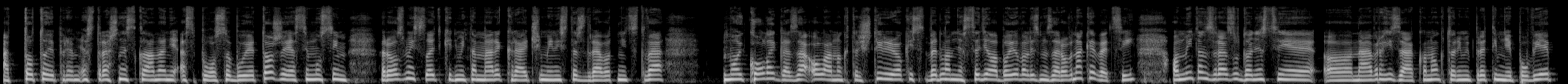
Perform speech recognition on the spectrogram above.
A toto je pre mňa strašné sklamanie a spôsobuje to, že ja si musím rozmysleť, keď mi tam Marek Krajčí, minister zdravotníctva, môj kolega za Olano, ktorý 4 roky vedľa mňa sedel a bojovali sme za rovnaké veci, on mi tam zrazu donesie uh, návrhy zákonov, ktorý mi predtým nepovie,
